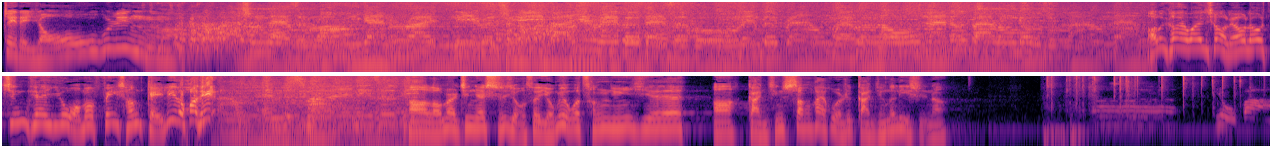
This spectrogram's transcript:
这得蹂躏啊。好了，开玩笑，聊聊今天一个我们非常给力的话题。啊，老妹儿今年十九岁，有没有过曾经一些啊感情伤害或者是感情的历史呢？呃，有吧。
